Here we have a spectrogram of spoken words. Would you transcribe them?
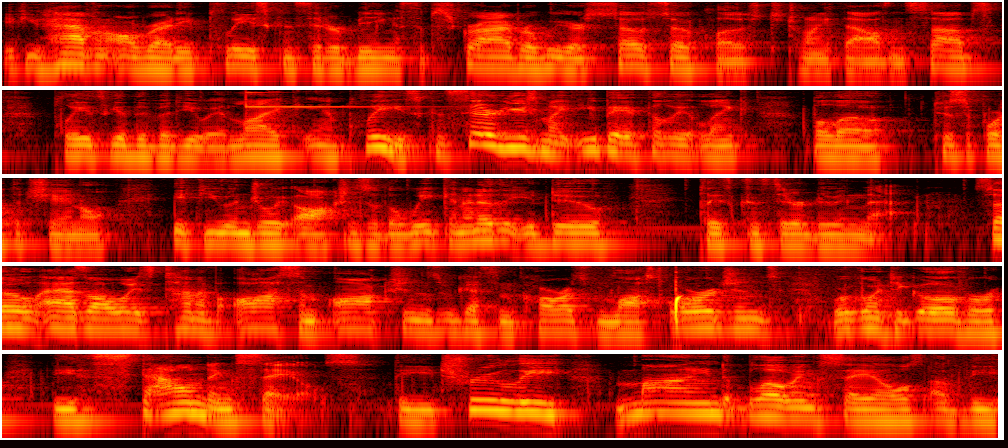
If you haven't already, please consider being a subscriber. We are so, so close to 20,000 subs. Please give the video a like, and please consider using my eBay affiliate link below to support the channel. If you enjoy auctions of the week, and I know that you do, please consider doing that. So as always, ton of awesome auctions. We got some cards from Lost Origins. We're going to go over the astounding sales, the truly mind-blowing sales of the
